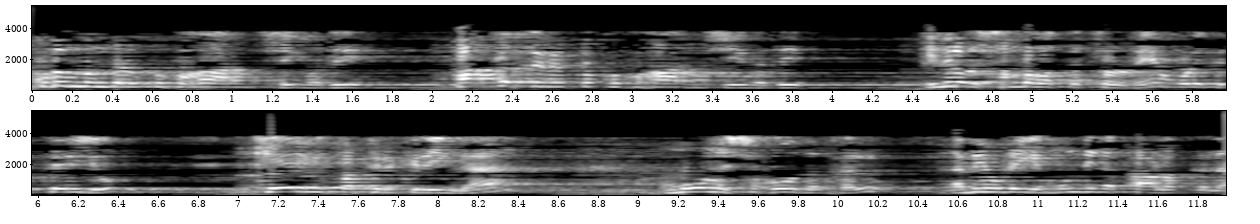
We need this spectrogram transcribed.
குடும்பங்களுக்கு உபகாரம் செய்வது. பக்கத்து வீட்டுக்கு உபகாரம் செய்வது. இதுல ஒரு சம்பவத்தை சொல்றேன். உங்களுக்கு தெரியும். கேள்விப்பட்டிருக்கிறீங்க. மூணு சகோதரர்கள் நபியுடைய முந்தின காலத்துல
